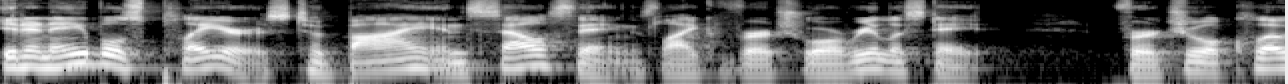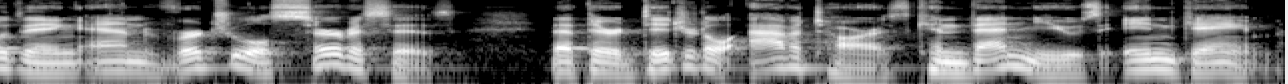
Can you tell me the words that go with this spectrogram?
It enables players to buy and sell things like virtual real estate, virtual clothing, and virtual services that their digital avatars can then use in game.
